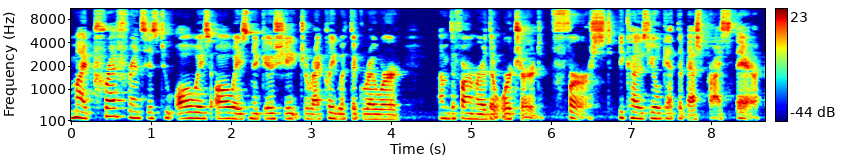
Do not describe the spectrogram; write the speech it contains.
my preference is to always, always negotiate directly with the grower, um, the farmer, the orchard first, because you'll get the best price there.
